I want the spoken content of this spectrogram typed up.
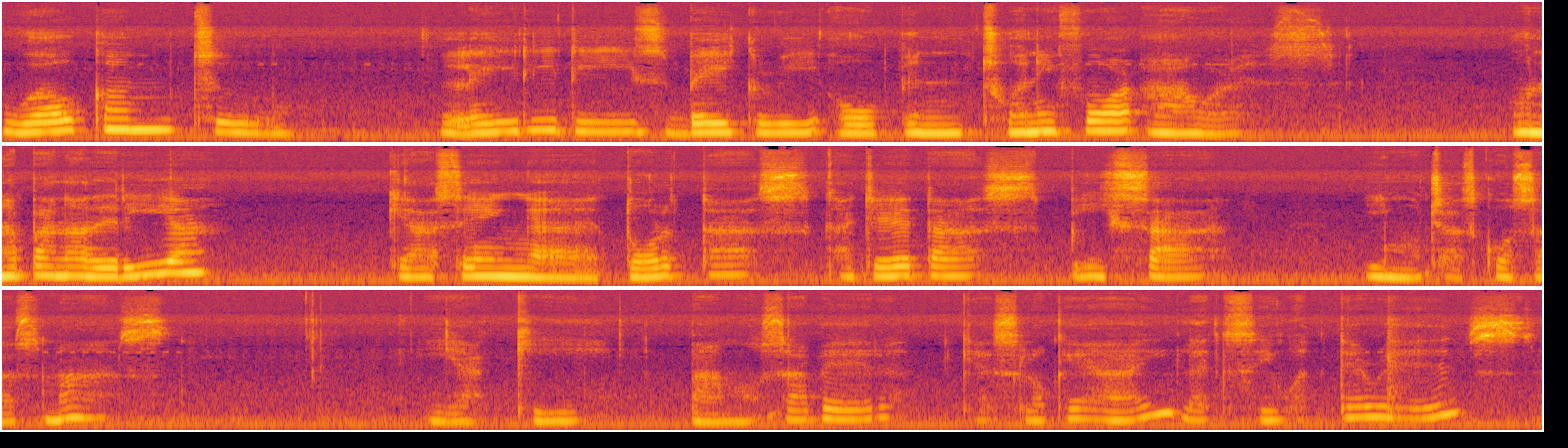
Welcome to Lady D's Bakery open 24 hours. Una panadería que hacen eh, tortas, galletas, pizza y muchas cosas más. Y aquí vamos a ver qué es lo que hay. Let's see what there is.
